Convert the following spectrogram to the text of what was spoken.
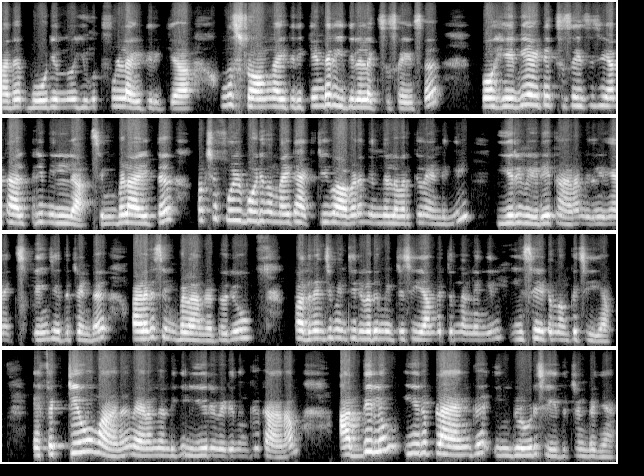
നല്ല ബോഡി ഒന്ന് യൂത്ത്ഫുൾ ആയിട്ടിരിക്കുക. ഒന്ന് സ്ട്രോങ് ആയിട്ടിരിക്കേണ്ട രീതിയിലുള്ള എക്സസൈസ് ഇപ്പോൾ ഹെവി ആയിട്ട് എക്സസൈസ് ചെയ്യാൻ താല്പര്യമില്ല. സിമ്പിൾ ആയിട്ട് പക്ഷെ ഫുൾ ബോഡി നന്നായിട്ട് ആക്റ്റീവ് ആവണം എന്നുള്ളവർക്ക് വേണ്ടെങ്കിൽ ഈ ഒരു വീഡിയോ കാണാം. ഇതിൽ ഞാൻ എക്സ്പ്ലെയിൻ ചെയ്തിട്ടുണ്ട്. വളരെ സിമ്പിൾ ആണ് കേട്ടോ. ഒരു പതിനഞ്ച് മിനിറ്റ് ഇരുപത് മിനിറ്റ് ചെയ്യാൻ പറ്റുന്നുണ്ടെങ്കിൽ ഈസി ആയിട്ട് നമുക്ക് ചെയ്യാം. എഫക്റ്റീവുമാണ് വേണമെന്നുണ്ടെങ്കിൽ ഈ ഒരു വീഡിയോ നിങ്ങൾക്ക് കാണാം. അതിലും ഈ ഒരു പ്ലാങ്ക് ഇൻക്ലൂഡ് ചെയ്തിട്ടുണ്ട് ഞാൻ.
